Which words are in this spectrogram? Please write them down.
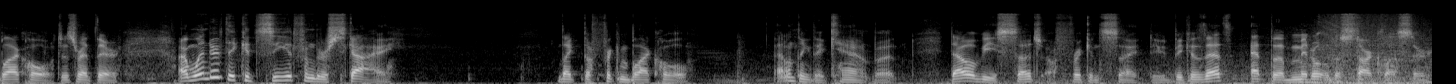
Black hole, just right there. I wonder if they could see it from their sky. Like the freaking black hole. I don't think they can, but that would be such a freaking sight, dude, because that's at the middle of the star cluster.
